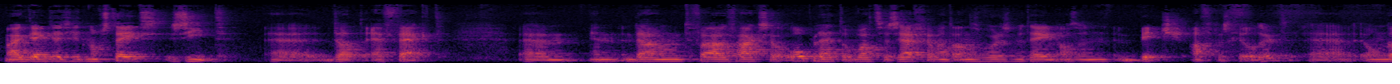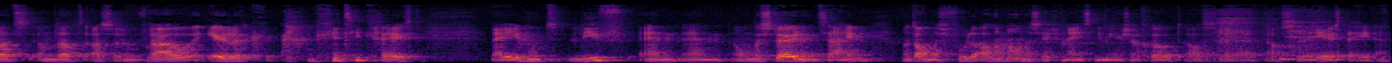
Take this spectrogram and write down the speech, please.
maar ik denk dat je het nog steeds ziet, eh, dat effect. Ehm, en daarom moeten vrouwen vaak zo opletten op wat ze zeggen, want anders worden ze meteen als een bitch afgeschilderd. Eh, omdat, omdat als een vrouw eerlijk kritiek geeft, nee, je moet lief en, en ondersteunend zijn, want anders voelen alle mannen zich ineens niet meer zo groot als, eh, als ze eerst deden.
